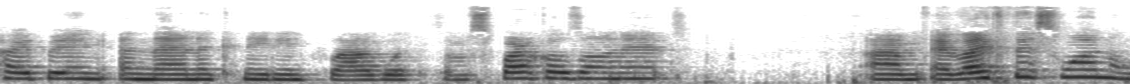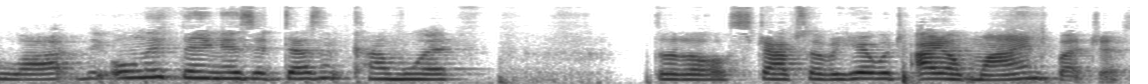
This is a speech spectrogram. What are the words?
piping and then a Canadian flag with some sparkles on it. Um, I like this one a lot. The only thing is it doesn't come with the little straps over here, which I don't mind, but just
